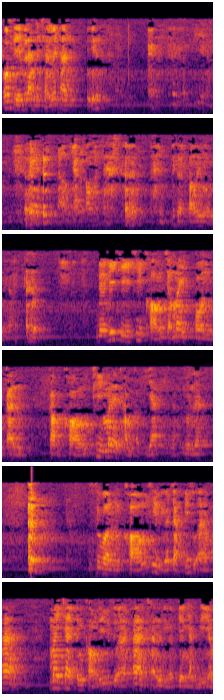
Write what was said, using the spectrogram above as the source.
โอ้เสียเวลาเลยฉันไม่ทันอยากเขาไม่เกิดเขาไม่หมดครับโดยวิธีที่ของจะไม่ปนกันกับของที่ไม่ได้ทำกับญาตินะนี่นะ ส่วนของที่เหลือจากพิสุอาภาไม่ใช่เป็นของที่พิสุอาภาฉันเหลือเพียงอย่างเดียว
